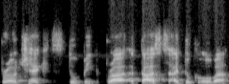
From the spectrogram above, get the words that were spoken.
projects, two big tasks I took over.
